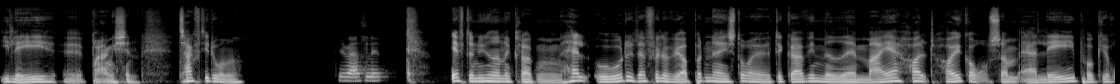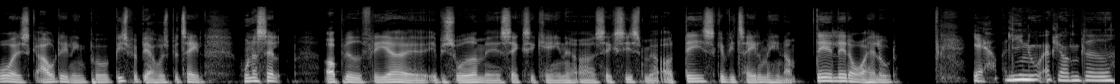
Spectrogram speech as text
i lægebranchen. Tak fordi du var med. Det var så lidt. Efter nyhederne klokken halv otte, der følger vi op på den her historie. Det gør vi med Maja Holt Højgaard, som er læge på kirurgisk afdeling på Bispebjerg Hospital. Hun har selv oplevet flere episoder med sexikane og sexisme, og det skal vi tale med hende om. Det er lidt over halv otte. Ja, og lige nu er klokken blevet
